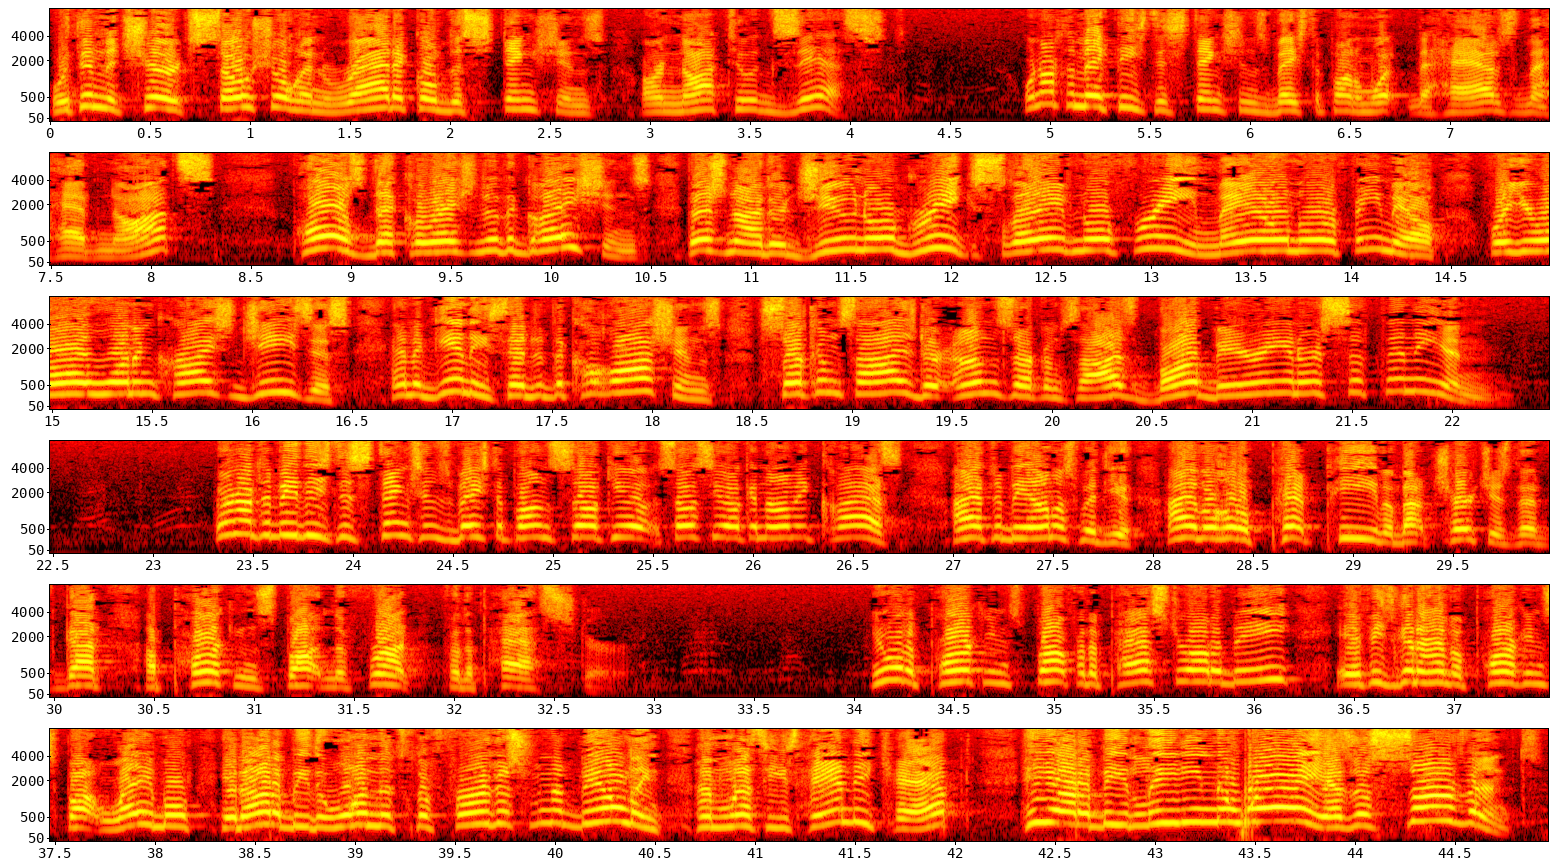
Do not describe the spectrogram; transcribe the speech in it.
Within the church, social and radical distinctions are not to exist. We're not to make these distinctions based upon what the haves and the have-nots. Paul's declaration to the Galatians, there's neither Jew nor Greek, slave nor free, male nor female, for you're all one in Christ Jesus. And again he said to the Colossians, circumcised or uncircumcised, barbarian or Scythian. There are not to be these distinctions based upon socio- socioeconomic class. I have to be honest with you. I have a little pet peeve about churches that have got a parking spot in the front for the pastor. You know what a parking spot for the pastor ought to be? If he's going to have a parking spot labeled, it ought to be the one that's the furthest from the building. Unless he's handicapped, he ought to be leading the way as a servant.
